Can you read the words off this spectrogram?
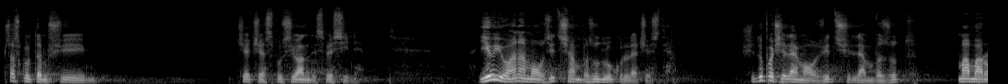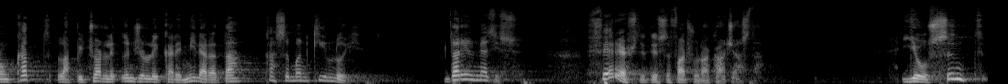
să ascultăm și ceea ce a spus Ioan despre sine. Eu, Ioan, am auzit și am văzut lucrurile acestea. Și după ce le-am auzit și le-am văzut, m-am aruncat la picioarele îngerului care mi le arăta ca să mă închin lui. Dar el mi-a zis, ferește-te să faci una ca aceasta. Eu sunt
